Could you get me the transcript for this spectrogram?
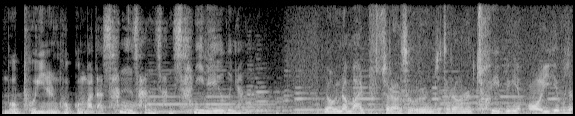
뭐 보이는 곳곳마다 산산산 산이래요 그냥. 영남 알프스라서 그런지 들어가는 초이빙이 어 이게 무슨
